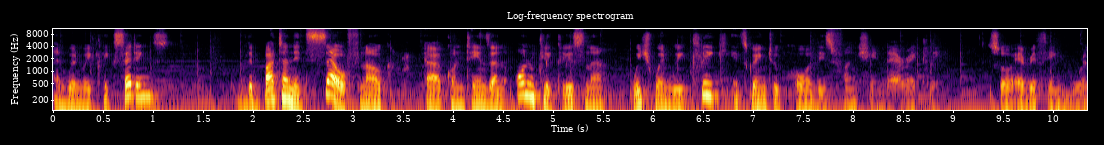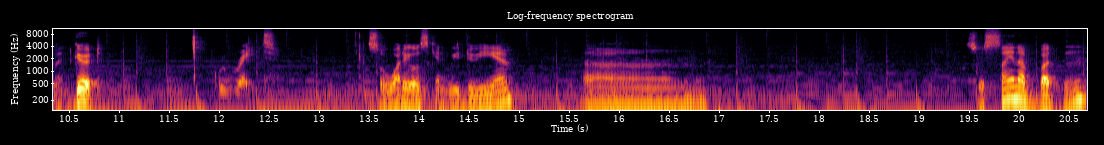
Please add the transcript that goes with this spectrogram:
and when we click settings the button itself now uh, contains an on click listener which when we click it's going to call this function directly. So everything well and good. Great. So what else can we do here? Um, so sign up button.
